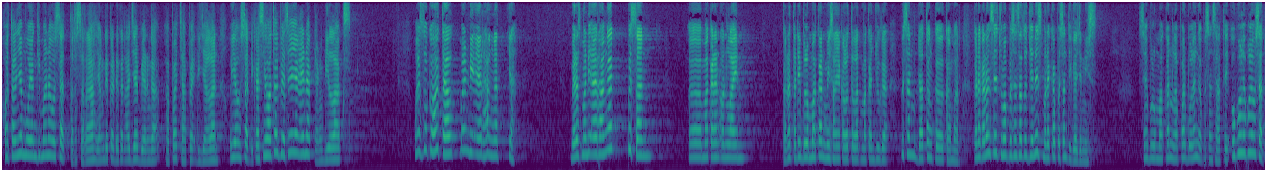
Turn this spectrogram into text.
Hotelnya mau yang gimana Ustadz? Terserah, yang dekat-dekat aja biar nggak apa capek di jalan. Oh ya Ustadz, dikasih hotel biasanya yang enak, yang deluxe. Masuk ke hotel, mandi air hangat, ya. Beres mandi air hangat, pesan uh, makanan online. Karena tadi belum makan, misalnya kalau telat makan juga, pesan datang ke kamar. Kadang-kadang saya cuma pesan satu jenis, mereka pesan tiga jenis. Saya belum makan, lapar, boleh nggak pesan sate? Oh boleh, boleh Ustaz.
